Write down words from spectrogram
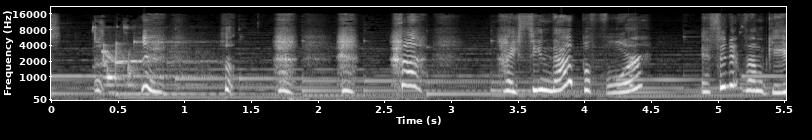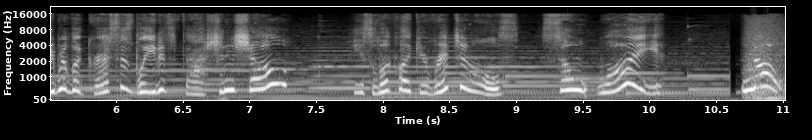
I've seen that before. Isn't it from Gabriel Agreste's latest fashion show? These look like originals. So why? No,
